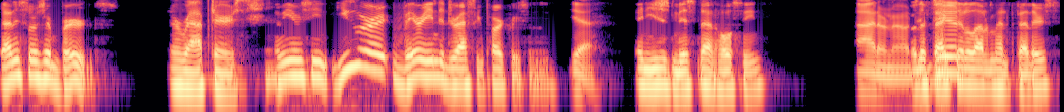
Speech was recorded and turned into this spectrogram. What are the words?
Dinosaurs are birds. They're raptors. Have you ever seen? You were very into Jurassic Park recently, Yeah. and you just missed that whole scene, I don't know. or the dude, fact that a lot of them had feathers.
